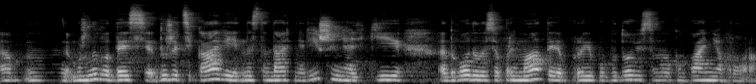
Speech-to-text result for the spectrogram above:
Е, Можливо, десь дуже цікаві нестандартні рішення, які доводилося приймати при побудові самої компанії Аврора.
